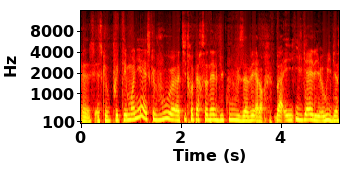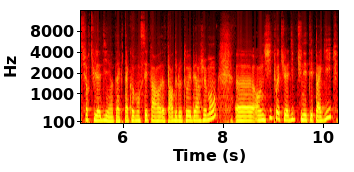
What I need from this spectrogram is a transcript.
Est-ce que vous pouvez témoigner? Est-ce que vous, à titre personnel, du coup, vous avez alors, bah, Yves Gaël, oui, bien sûr, tu l'as dit. Hein, t'as as commencé par par de l'auto-hébergement. Euh, Angie, toi, tu as dit que tu n'étais pas geek,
